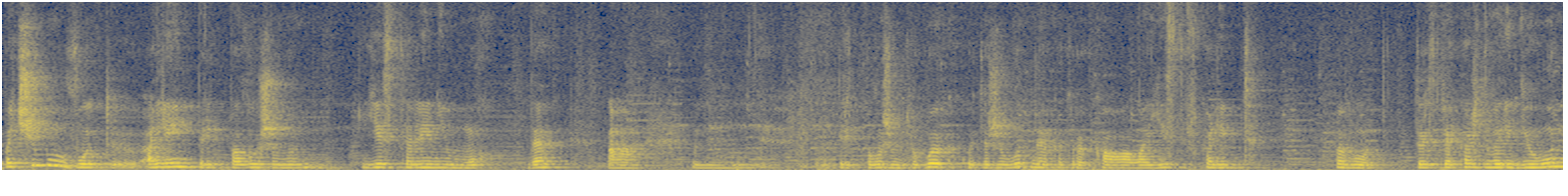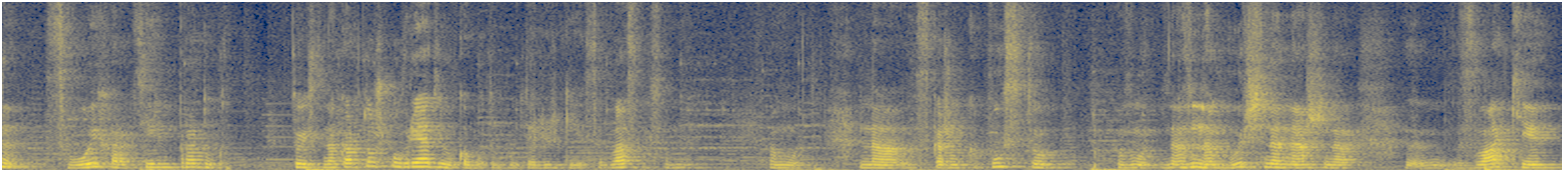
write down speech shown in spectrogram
Почему вот э, олень, предположим, он ест оленей мох, да, а, м, предположим, другое какое-то животное, которое коала, ест эвкалипт. Вот. То есть для каждого региона свой характерен продукт. То есть на картошку вряд ли у кого-то будет аллергия, согласны со мной? Вот. На, скажем, капусту, вот, на, на борщ на наш, на э, злаки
